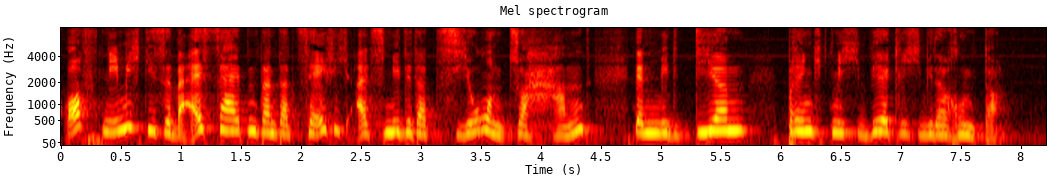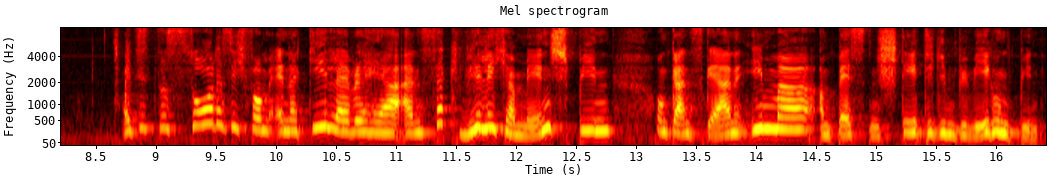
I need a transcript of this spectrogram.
Oft nehme ich diese Weißzeiten dann tatsächlich als Meditation zur Hand, denn Meditieren bringt mich wirklich wieder runter. Jetzt ist das so, dass ich vom Energielevel her ein sehr quirliger Mensch bin und ganz gerne immer am besten stetig in Bewegung bin.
